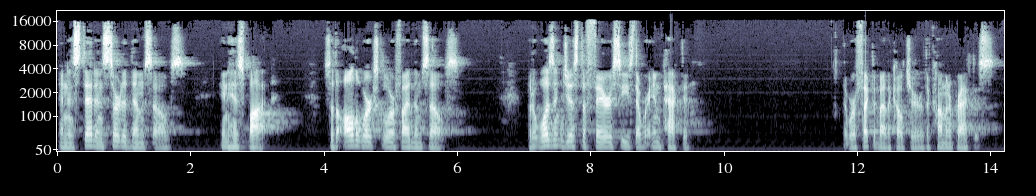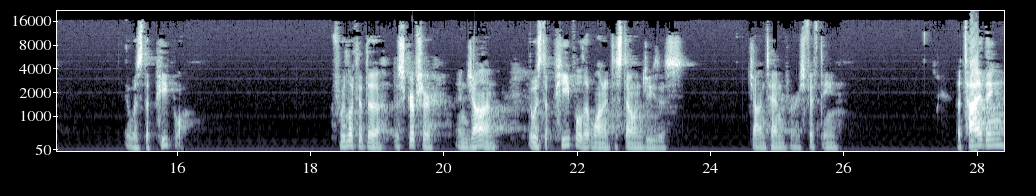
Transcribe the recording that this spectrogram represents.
and instead inserted themselves in his spot so that all the works glorified themselves. But it wasn't just the Pharisees that were impacted that were affected by the culture or the common practice. It was the people. If we looked at the, the scripture in John, it was the people that wanted to stone Jesus. John 10, verse 15. The tithing,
